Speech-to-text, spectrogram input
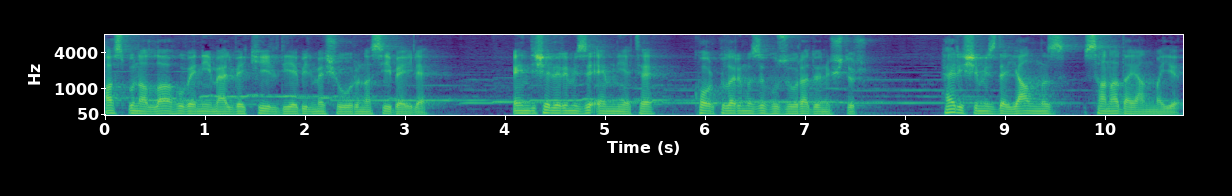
hasbunallahu ve nimel vekil diyebilme şuuru nasip eyle. Endişelerimizi emniyete, korkularımızı huzura dönüştür. Her işimizde yalnız sana dayanmayı,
